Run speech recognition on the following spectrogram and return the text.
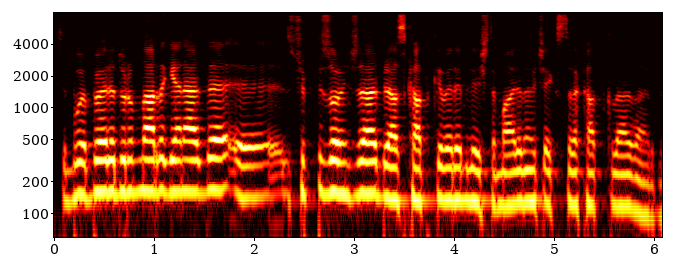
İşte bu böyle durumlarda genelde e, sürpriz oyuncular biraz katkı verebiliyor. İşte Mario Mamic ekstra katkılar verdi.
